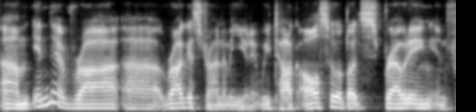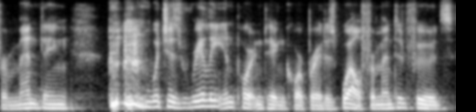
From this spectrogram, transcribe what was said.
um, in the raw uh, raw gastronomy unit, we talk also about sprouting and fermenting, which is really important to incorporate as well. Fermented foods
